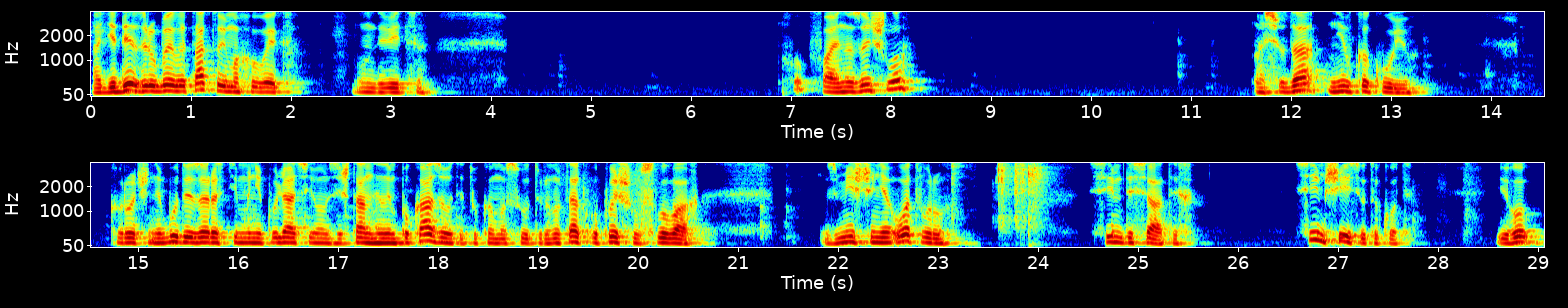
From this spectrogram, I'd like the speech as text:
А діди зробили так той маховик. Вон дивіться. Хоп, файно зайшло. А сюди ні в какую. Коротше, не буду зараз ті маніпуляції вам зі штангелем показувати, ту камасутру. Ну так опишу в словах. Зміщення отвору 7 десятих. 7-6 отак от. Його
